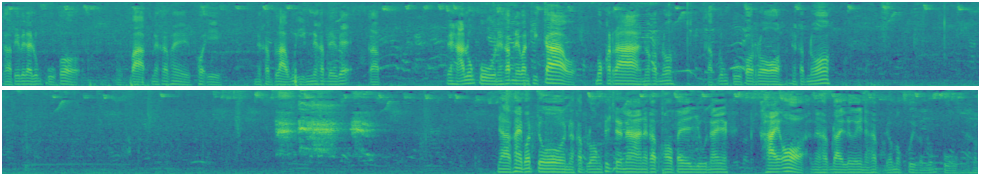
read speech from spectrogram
ถ้าเป็นไปได้หลวงปู่ก็ฝากนะครับให้พ่อเอกนะครับลาวงอิงนะครับได้แวะกลับไปหาหลวงปู่นะครับในวันที่ 9 มกราเนาะครับเนาะกับหลวงปู่ก็รอนะครับเนาะ อยากให้บอสโจนะครับลองพิจารณานะครับ เอาไปอยู่ในคายอ้อนะครับได้เลยนะครับ เดี๋ยวมาคุยกับหลวงปู่นะครับ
